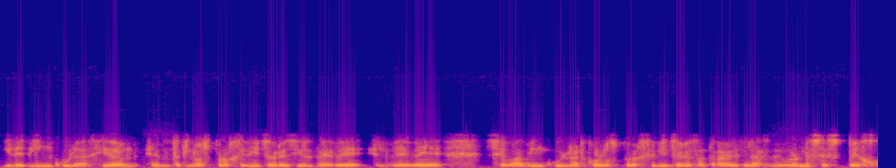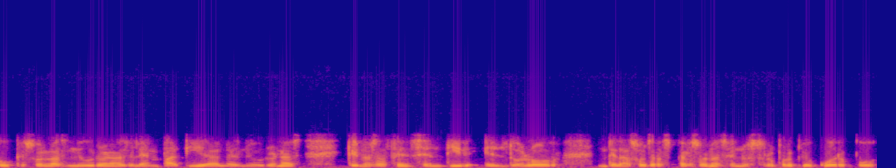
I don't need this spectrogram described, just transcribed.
y de vinculación entre los progenitores y el bebé. El bebé se va a vincular con los progenitores a través de las neuronas espejo, que son las neuronas de la empatía, las neuronas que nos hacen sentir el dolor de las otras personas en nuestro propio cuerpo,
